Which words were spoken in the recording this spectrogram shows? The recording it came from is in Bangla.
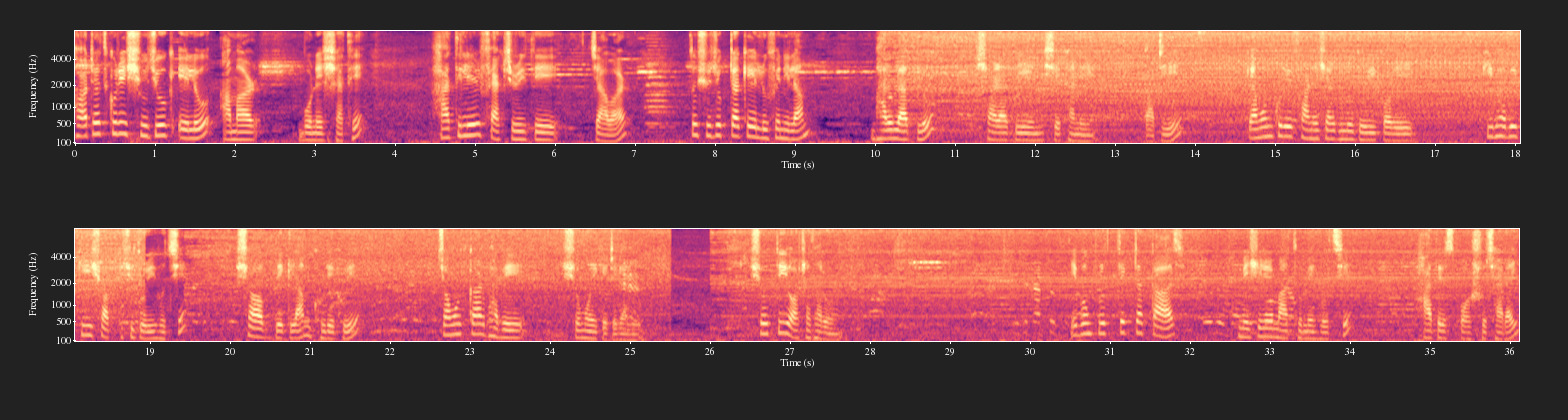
হঠাৎ করে সুযোগ এলো আমার বোনের সাথে হাতিলের ফ্যাক্টরিতে যাওয়ার। তো সুযোগটাকে লুফে নিলাম। ভালো লাগল সারাদিন সেখানে কাটিয়ে। কেমন করে ফার্নিচারগুলো তৈরি করে, কীভাবে কি সব কিছু তৈরি হচ্ছে, সব দেখলাম ঘুরে ঘুরে। চমৎকারভাবে সময় কেটে গেল। সত্যিই অসাধারণ। এবং প্রত্যেকটা কাজ মেশিনের মাধ্যমে হচ্ছে, হাতের স্পর্শ ছাড়াই।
